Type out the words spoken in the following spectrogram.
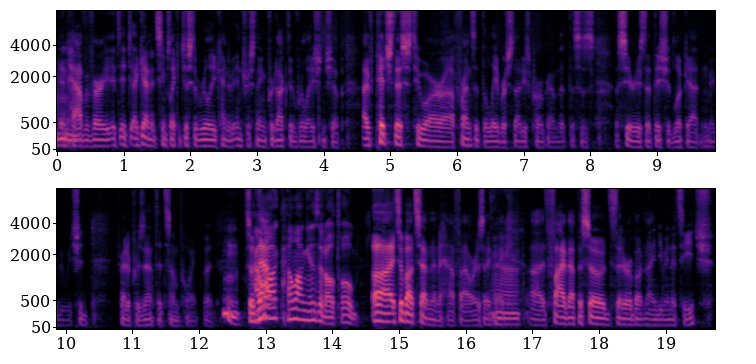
and have a very it, it, again it seems like it's just a really kind of interesting productive relationship. I've pitched this to our uh, friends at the Labor Studies program that this is a series that they should look at and maybe we should try to present at some point. But so How that long? How long is it all told? uh, it's about seven and a half hours, I think. Uh, five episodes that are about 90 minutes each.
